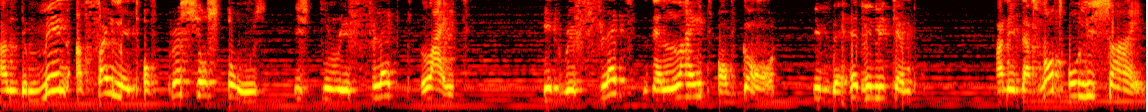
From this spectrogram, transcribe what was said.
and the main assignment of precious stones is to reflect light, it reflects the light of God in the heavenly temple. And it does not only shine,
